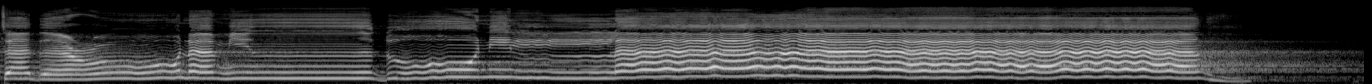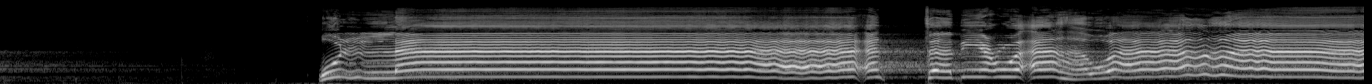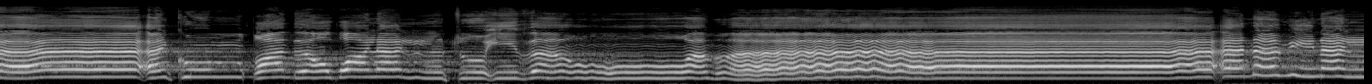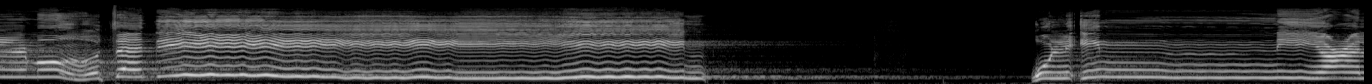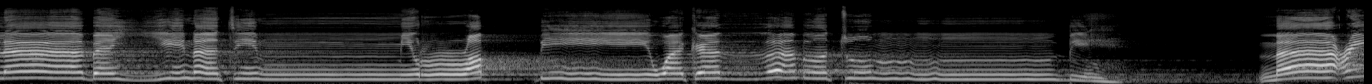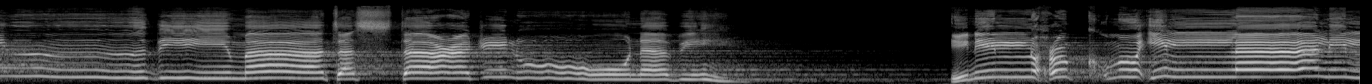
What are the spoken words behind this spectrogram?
تدعون من دون الله. قل لا أتبع أهواءكم إذا وما قل إني على بينة من ربي وكذبتم به. ما عندي ما تستعجلون به. إن الحكم إلا لله.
